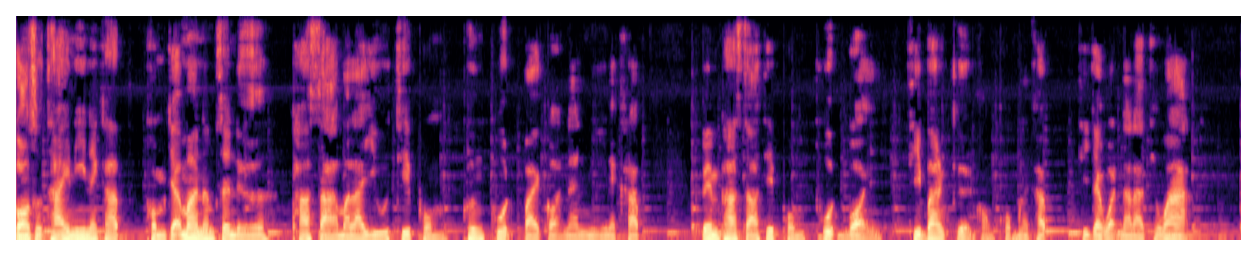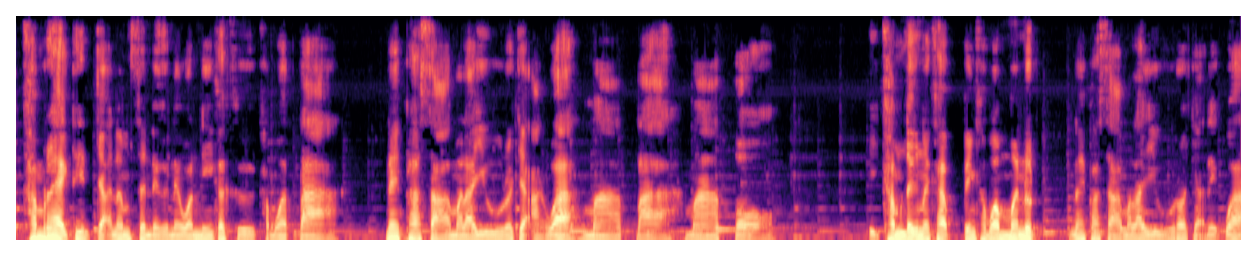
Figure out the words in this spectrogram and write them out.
ก่อนสุดท้ายนี้นะครับ ผมจะมานำเสนอภาษามาลายูที่ผมเพิ่งพูดไปก่อนหน้านี้นะครับ เป็นภาษาที่ผมพูดบ่อย ที่บ้านเกิดของผมนะครับ ที่จังหวัดนาราธิวาสคำแรกที่จะนำเสนอในวันนี้ก็คือคำว่าตา ในภาษามาลายูเราจะอ่านว่ามาตา มาตอ อีกคำหนึ่งนะครับ เป็นคำว่ามนุษย์ในภาษามาลายูเราจะเรียกว่า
